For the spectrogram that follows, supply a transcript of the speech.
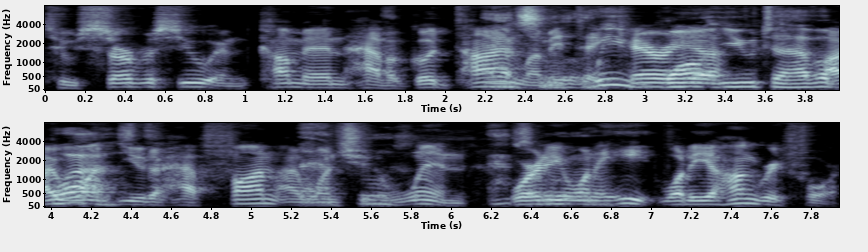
to service you and come in, have a good time. Let me take we care want of you. you to have a I blast. want you to have fun. I want you to Absolutely. win. Where do you want to eat? What are you hungry for?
